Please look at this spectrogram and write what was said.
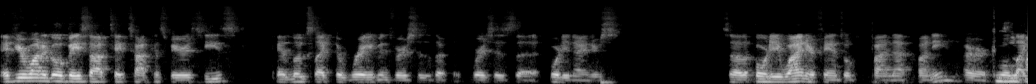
if you want to go based off TikTok conspiracies, it looks like the Ravens versus the versus the 49ers. So the 49er fans will find that funny or will like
